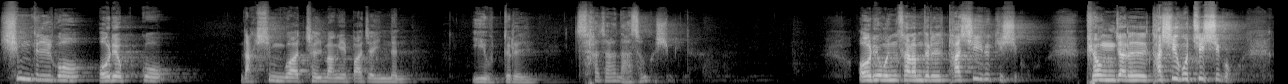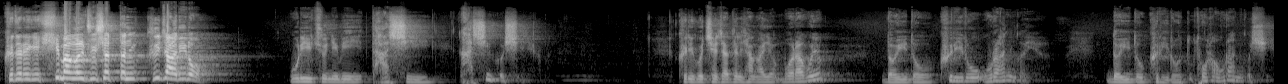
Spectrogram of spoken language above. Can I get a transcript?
힘들고 어렵고 낙심과 절망에 빠져 있는 이웃들을 찾아 나선 것입니다. 어려운 사람들을 다시 일으키시고 병자를 다시 고치시고 그들에게 희망을 주셨던 그 자리로 우리 주님이 다시 가신 것이에요. 그리고 제자들 향하여 뭐라고요? 너희도 그리로 오라는 거예요. 너희도 그리로 돌아오라는 것이에요.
